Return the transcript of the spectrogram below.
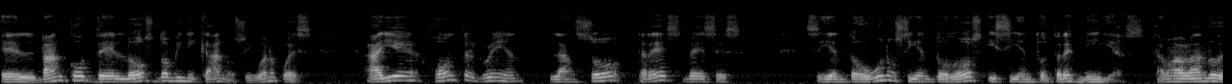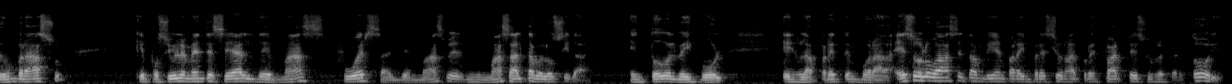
el Banco de los Dominicanos. Y bueno, pues ayer Hunter Green lanzó tres veces 101, 102 y 103 millas. Estamos hablando de un brazo que posiblemente sea el de más fuerza, el de más, más alta velocidad en todo el béisbol en la pretemporada. Eso lo hace también para impresionar, pero es parte de su repertorio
